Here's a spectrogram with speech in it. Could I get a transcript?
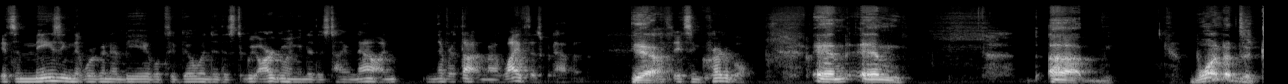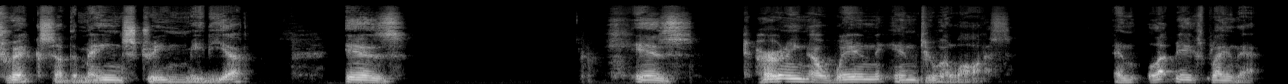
It's amazing that we're going to be able to go into this. We are going into this time now. I never thought in my life this would happen. Yeah, it's, it's incredible. And and uh, one of the tricks of the mainstream media is is turning a win into a loss. And let me explain that.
